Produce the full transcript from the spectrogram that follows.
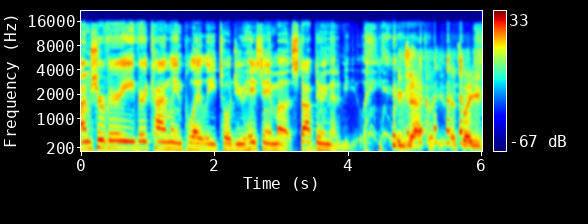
I'm sure very, very kindly and politely told you, hey, Sam, uh, stop doing that immediately. exactly. That's why you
